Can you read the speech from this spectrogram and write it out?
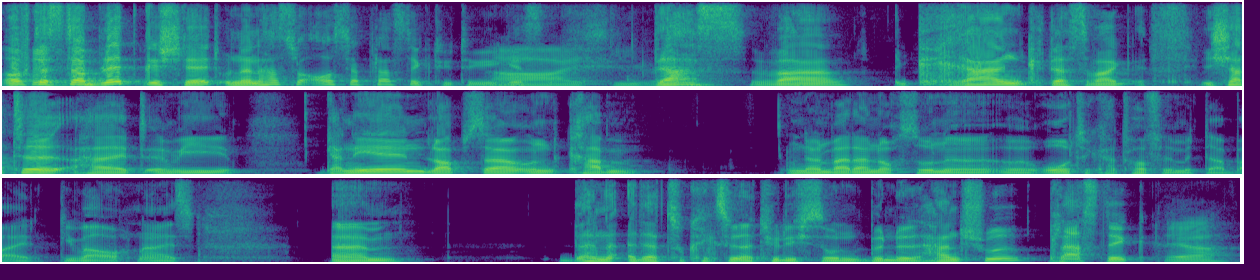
auf das Tablett gestellt und dann hast du aus der Plastiktüte gegessen. Ah, ich liebe das war krank. Das war, ich hatte halt irgendwie Garnelen, Lobster und Krabben. Und dann war da noch so eine äh, rote Kartoffel mit dabei. Die war auch nice. Ähm, dann, dazu kriegst du natürlich so ein Bündel Handschuhe, Plastik. Ja.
